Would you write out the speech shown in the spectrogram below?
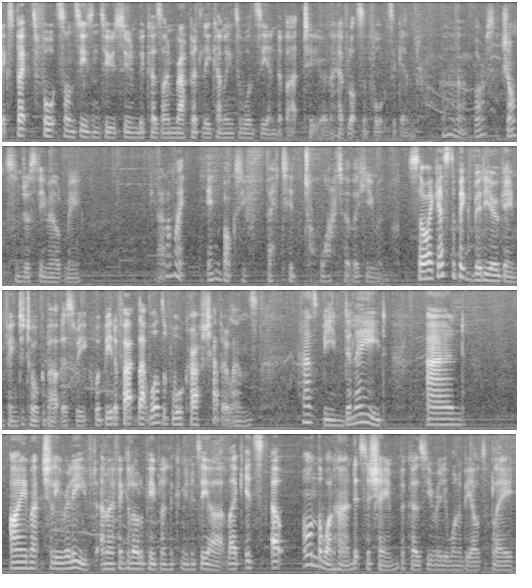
Expect thoughts on season 2 soon because I'm rapidly coming towards the end of that too, and I have lots of thoughts again. Oh, Boris Johnson just emailed me. Of my inbox, you fetid twat a human. So I guess the big video game thing to talk about this week would be the fact that World of Warcraft Shadowlands has been delayed. and I'm actually relieved, and I think a lot of people in the community are. Like, it's uh, on the one hand, it's a shame because you really want to be able to play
